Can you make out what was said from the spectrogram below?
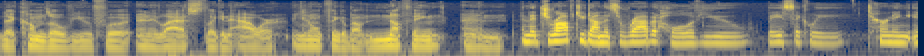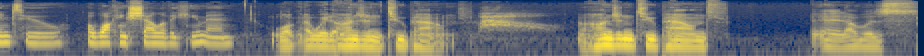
that comes over you for and it lasts like an hour. And you don't think about nothing and And it dropped you down this rabbit hole of you basically turning into a walking shell of a human. walk I weighed 102 pounds. Wow. 102 pounds and I was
